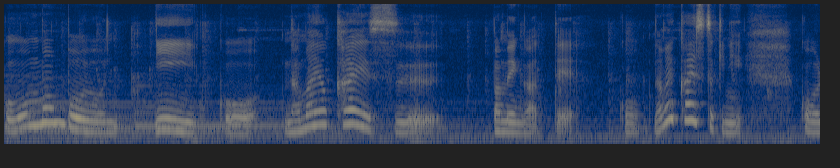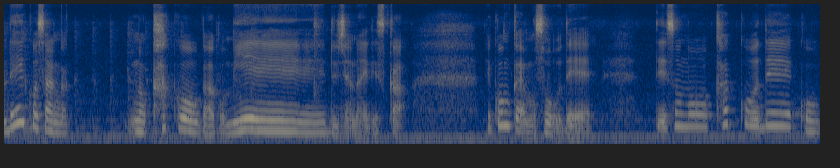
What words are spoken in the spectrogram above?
こうモンモン棒にこう名前を返す場面があってこう名前返す時にこう玲子さんがの過去がこう見えるじゃないですか。で今回もそうででその過去でこ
